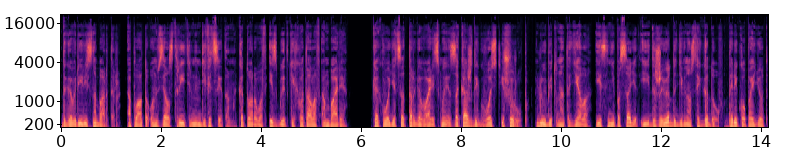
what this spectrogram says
Договорились на бартер. Оплату он взял строительным дефицитом, которого в избытке хватало в амбаре. Как водится, торговались мы за каждый гвоздь и шуруп. Любит он это дело. Если не посадит и доживет до 90-х годов, далеко пойдет.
